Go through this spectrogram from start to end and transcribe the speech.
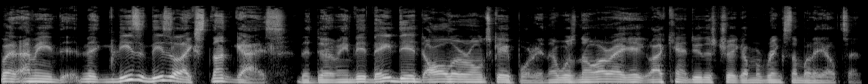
But I mean, the, these are these are like stunt guys that do. I mean, they, they did all their own skateboarding. There was no, all right, I can't do this trick. I'm gonna bring somebody else in.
